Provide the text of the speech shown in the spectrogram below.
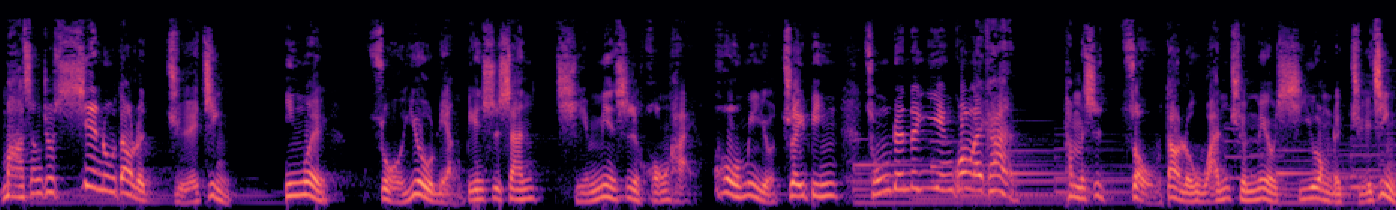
马上就陷入到了绝境，因为左右两边是山，前面是红海，后面有追兵。从人的眼光来看，他们是走到了完全没有希望的绝境。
